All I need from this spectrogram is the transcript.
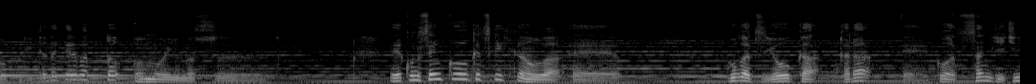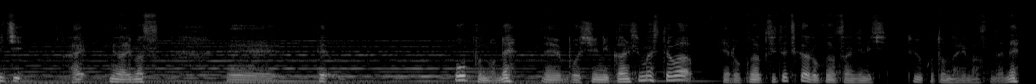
お送りいただければと思います、えー、この先行受付期間は、え5月8日から、え5月31日、はい、になります、えでオープンのねえ募集に関しましては、え6月1日から6月30日ということになりますんでね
